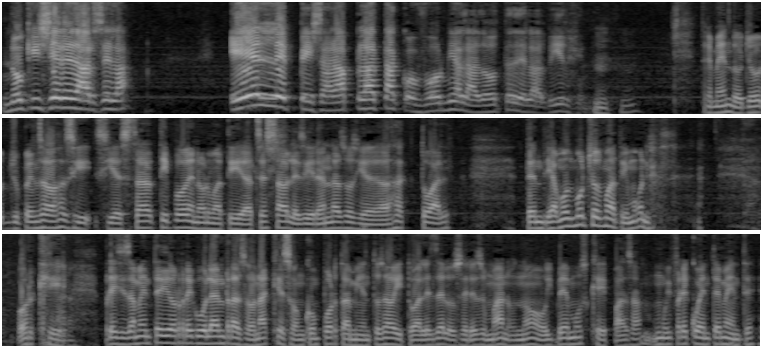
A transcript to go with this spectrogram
no quisiere dársela, él le pesará plata conforme a la dote de la Virgen. Tremendo. Yo, yo pensaba si, si este tipo de normatividad se estableciera en la sociedad actual, tendríamos muchos matrimonios. Porque Claro. precisamente Dios regula en razón a que son comportamientos habituales de los seres humanos, ¿no? Hoy vemos que pasa muy frecuentemente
